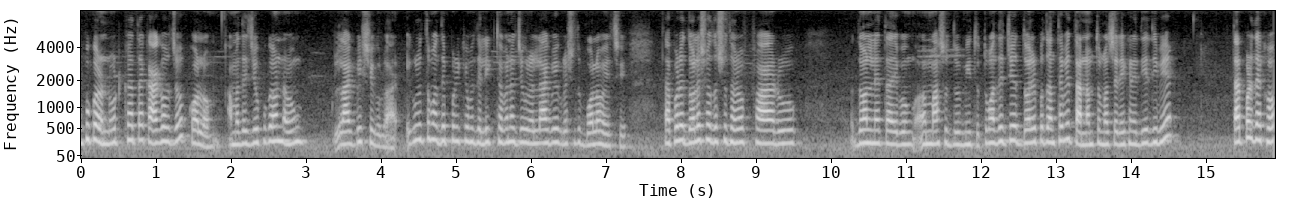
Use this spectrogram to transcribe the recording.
উপকরণ, নোট খাতা, কাগজ ও কলম। আমাদের যে উপকরণ এবং লাগবে সেগুলো। আর এগুলো তোমাদের পরীক্ষার মধ্যে লিখতে হবে না, যেগুলো লাগবে এগুলো শুধু বলা হয়েছে। তারপরে দলের সদস্য ধরো ফারুক, দল নেতা এবং মাসুদ মিতু। তোমাদের যে দলের প্রধান থাকবে তার নাম তোমরা চাইলে এখানে দিয়ে দিবে। তারপর দেখো,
